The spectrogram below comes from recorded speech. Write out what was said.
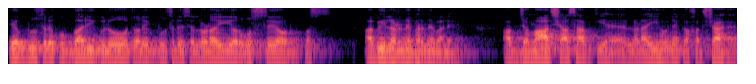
ایک دوسرے کو گالی گلوچ اور ایک دوسرے سے لڑائی اور غصے اور بس ابھی لڑنے بھرنے والے ہیں۔ اب جماعت شاہ صاحب کی ہے، لڑائی ہونے کا خدشہ ہے۔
